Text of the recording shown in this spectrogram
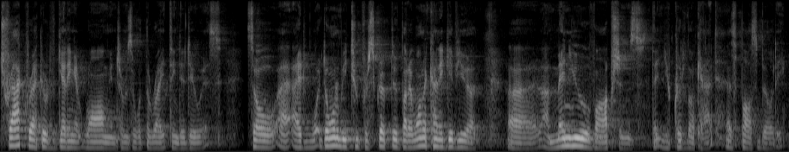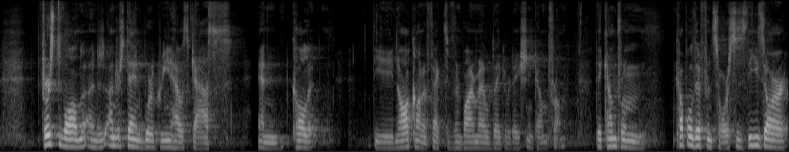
track record of getting it wrong in terms of what the right thing to do is. So I, I, don't want to be too prescriptive, but I want to kind of give you a, a, menu of options that you could look at as a possibility. First of all, understand where greenhouse gas and call it the knock-on effects of environmental degradation come from. They come from a couple different sources. These are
